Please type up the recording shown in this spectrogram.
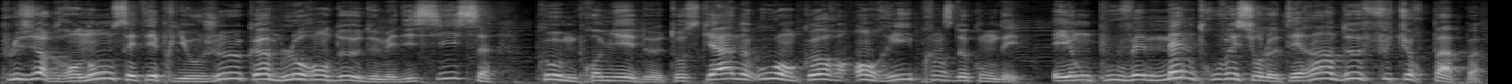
Plusieurs grands noms s'étaient pris au jeu comme Laurent II de Médicis, Côme Ier de Toscane ou encore Henri, prince de Condé. Et on pouvait même trouver sur le terrain de futurs papes,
